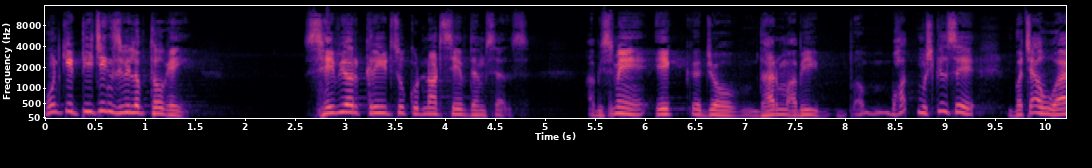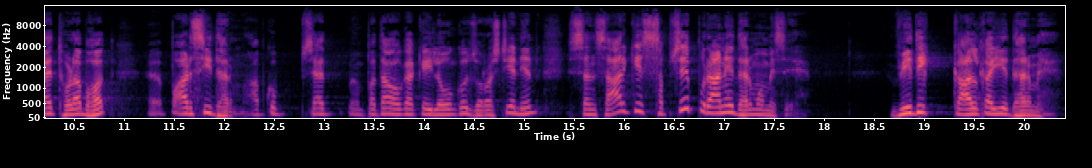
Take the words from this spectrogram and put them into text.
उनकी टीचिंग्स विलुप्त हो गई। Saviour creeds could not save them अब इसमें एक जो धर्म अभी बहुत मुश्किल से बचा हुआ है, थोड़ा बहुत, पारसी धर्म। आपको शायद पता होगा कई लोगों को जोरोस्टियन संसार के सबसे पुराने धर्मों में से है। वैदिक काल का ये धर्म है।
